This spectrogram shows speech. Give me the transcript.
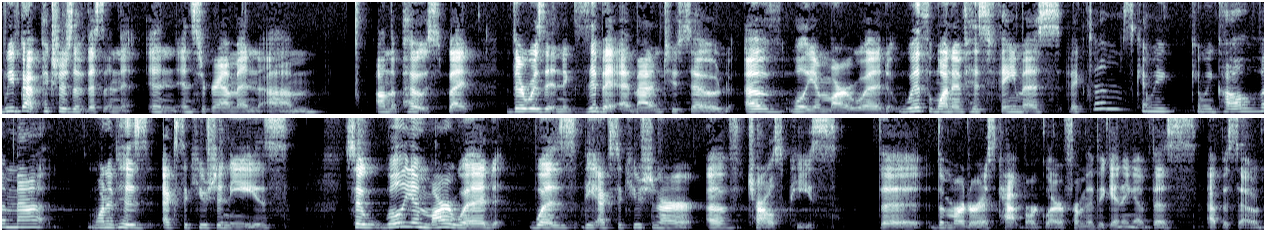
we've got pictures of this in in Instagram and um, on the post. But there was an exhibit at Madame Tussaud of William Marwood with one of his famous victims. Can we can we call them that? One of his executionees. So William Marwood was the executioner of Charles Peace, the the murderous cat burglar from the beginning of this episode.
